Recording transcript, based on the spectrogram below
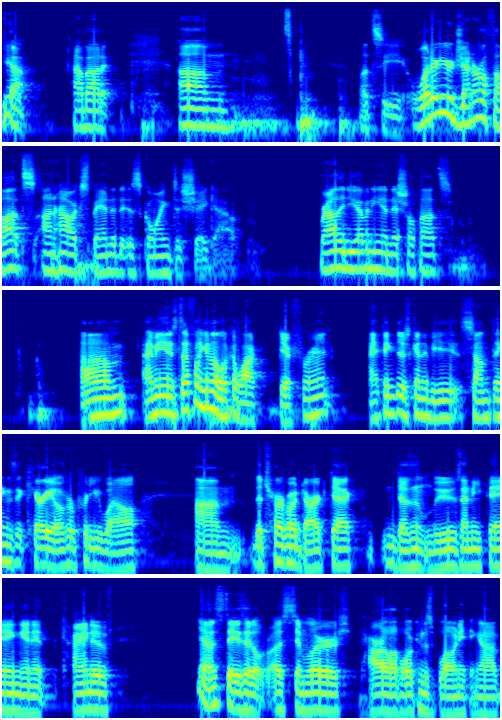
Yeah, how about it? Um, let's see. What are your general thoughts on how expanded is going to shake out? Riley, do you have any initial thoughts? Um, I mean, it's definitely going to look a lot different. I think there's going to be some things that carry over pretty well. Um, the Turbo Dark deck doesn't lose anything, and it kind of, you know, it stays at a similar power level. It can just blow anything up.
